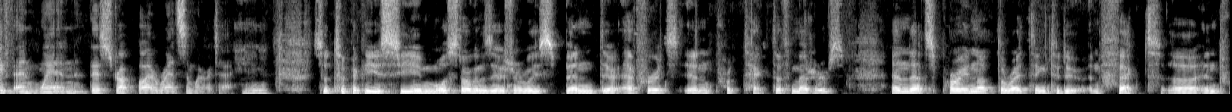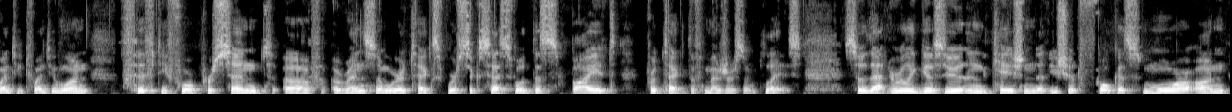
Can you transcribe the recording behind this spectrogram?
if and when they're struck by a ransomware attack? Mm -hmm. So typically you see most organizations really spend their efforts in protective measures, and that's probably not the right thing to do. In fact, uh, in 2021, 54% of ransomware attacks were successful despite protective measures in place. So that really gives you an indication that you should focus more on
